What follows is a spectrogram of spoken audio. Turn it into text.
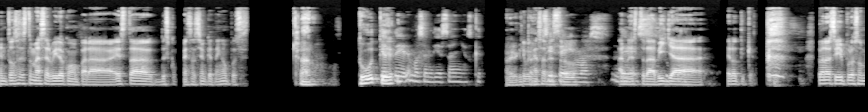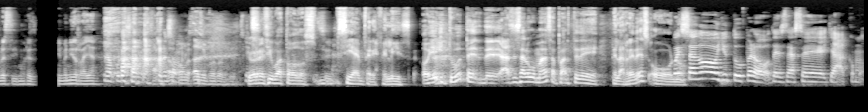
Entonces esto me ha servido como para esta descompensación que tengo, pues. Claro. Tú te... te diremos en 10 años que, a ver, que vengas a, a nuestra villa erótica. Van a recibir puros hombres y mujeres Bienvenido, Ryan. No, puros hombres, puros hombres. Ah, Yo recibo a todos siempre, feliz. Oye, ¿y tú te, haces algo más aparte de, de las redes o no? Pues hago YouTube, pero desde hace ya como...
